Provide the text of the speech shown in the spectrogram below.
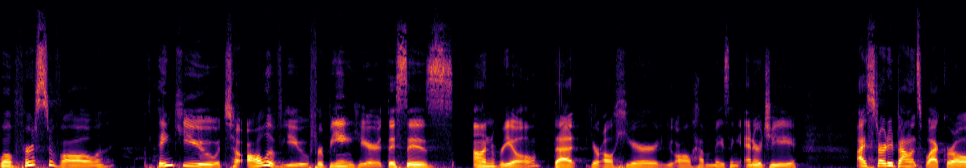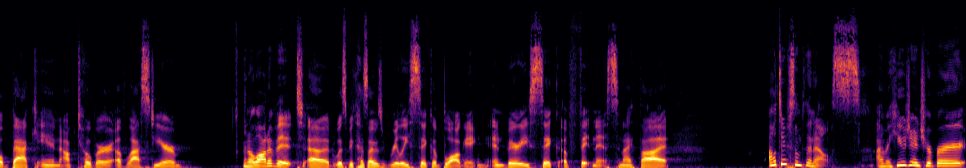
Well, first of all, thank you to all of you for being here. This is unreal that you're all here. You all have amazing energy. I started Balance Black Girl back in October of last year. And a lot of it uh, was because I was really sick of blogging and very sick of fitness. And I thought, I'll do something else. I'm a huge introvert.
